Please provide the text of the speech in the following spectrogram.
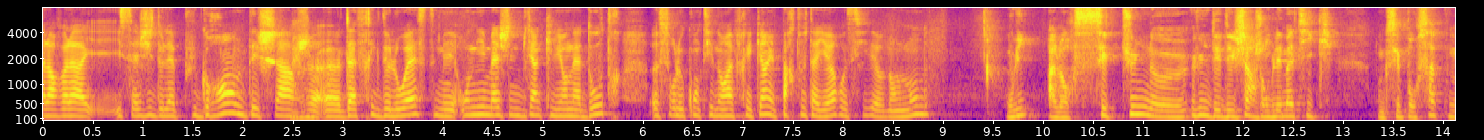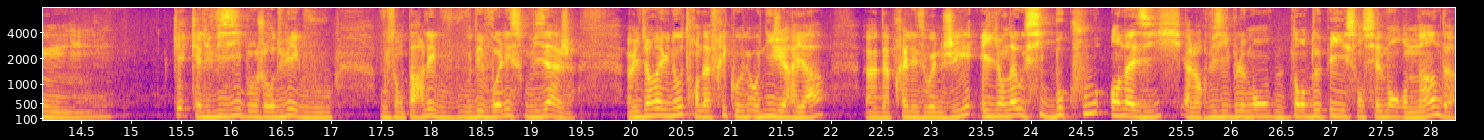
Alors voilà, il s'agit de la plus grande décharge euh, d'Afrique de l'Ouest, mais on imagine bien qu'il y en a d'autres euh, sur le continent africain et partout ailleurs aussi euh, dans le monde. Oui, alors c'est une, une des décharges emblématiques. Donc c'est pour ça qu'elle est visible aujourd'hui et que vous, vous en parlez, que vous, dévoilez son visage. il y en a une autre en Afrique, au, au Nigeria, d'après les ONG, et il y en a aussi beaucoup en Asie, alors visiblement dans deux pays essentiellement en Inde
